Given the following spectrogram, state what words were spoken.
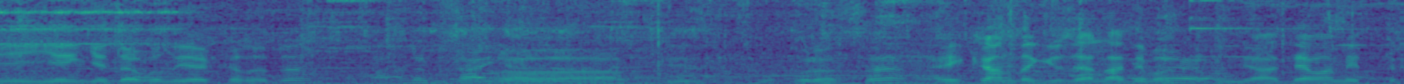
İyi yenge double'ı yakaladı. Bana da güzel geldi. Aa, biz burası. Ekranda güzel. Hadi bakalım ya. Devam ettir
